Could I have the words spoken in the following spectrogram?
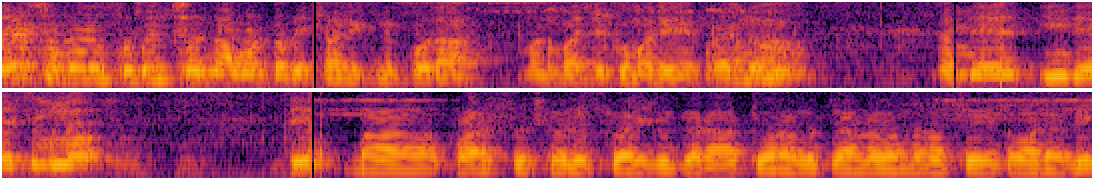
దేశము సుభిక్షంగా ఉంటది. దానికి కూడా మన మధ్యకు మరి పెద్దలు. ఈ దేశంలో మా పాస్టర్ శివరేశ్వరి గారి ఆధ్వర్యంలో జనల వందనం చేయటం అనేది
